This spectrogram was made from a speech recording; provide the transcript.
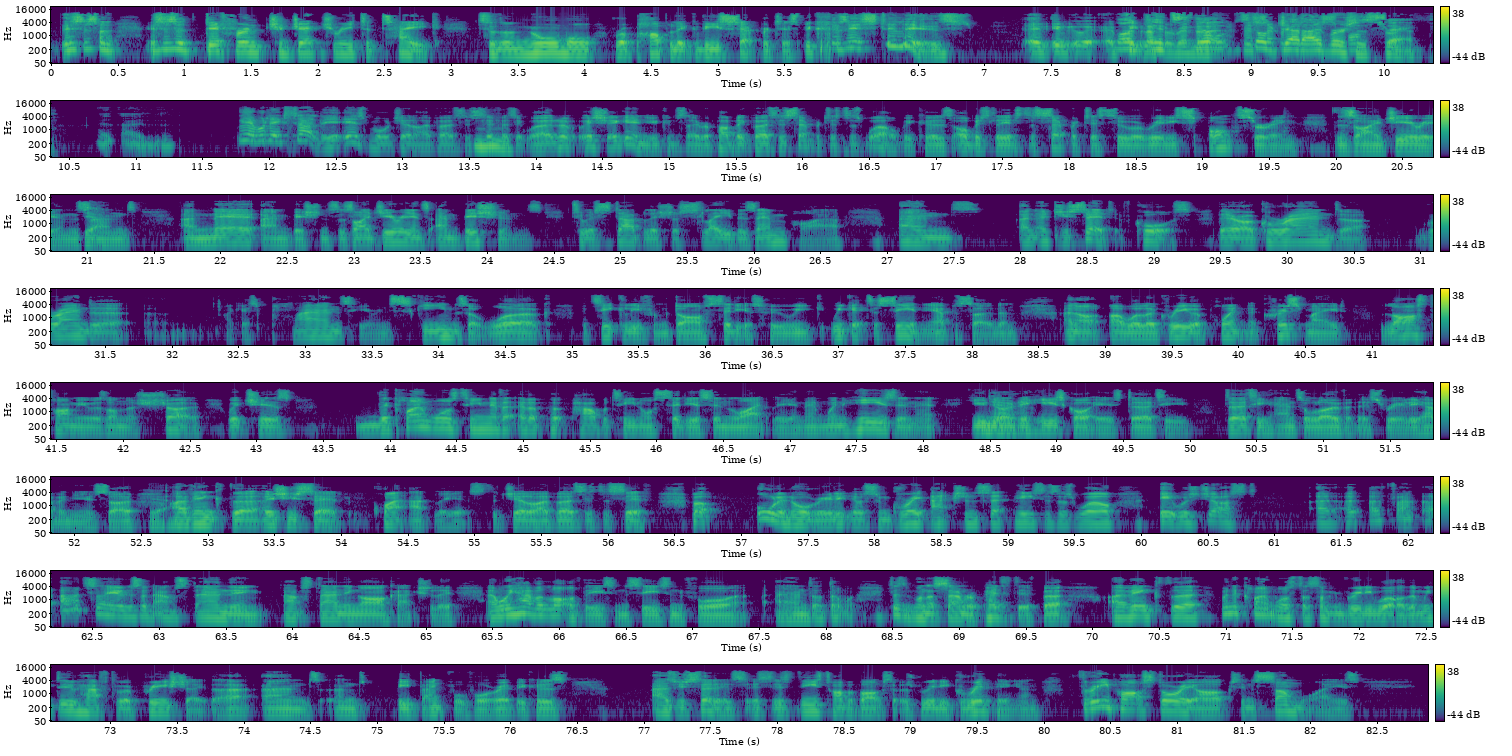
this is a this is a different trajectory to take to the normal Republic v Separatist because it still is. If, if, if Well, people have to it's remember still, that still Jedi versus Sith. Yeah, well, exactly. It is more Jedi versus Sith, as it were. Which, again, you can say Republic versus Separatists as well, because obviously it's the Separatists who are really sponsoring the Zygerrians Yeah. and and their ambitions, the Zygerrians' ambitions to establish a slavers empire. And and as you said, of course, there are grander, grander. Um, I guess plans here and schemes at work, particularly from Darth Sidious, who we we get to see in the episode, and and I, I will agree with a point that Chris made last time he was on the show, which is the Clone Wars team never ever put Palpatine or Sidious in lightly, and then when he's in it, you know Yeah. that he's got his dirty dirty hands all over this, really, haven't you? So Yeah. I think that, as you said, quite aptly, it's the Jedi versus the Sith, but. All in all, really, there were some great action set pieces as well. It was just a, a, a I would say it was an outstanding, outstanding arc actually, and we have a lot of these in season four. And I don't, it doesn't want to sound repetitive, but I think that when a Clone Wars does something really well, then we do have to appreciate that and and be thankful for it because. As you said, it's, it's, it's these type of arcs that was really gripping, and three-part story arcs in some ways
